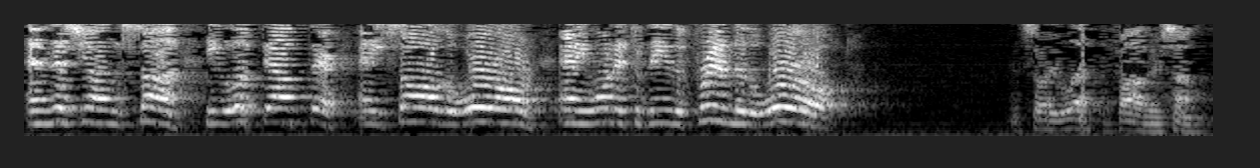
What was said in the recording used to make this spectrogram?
And this young son, he looked out there and he saw the world and he wanted to be the friend of the world. And so he left the father's home.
